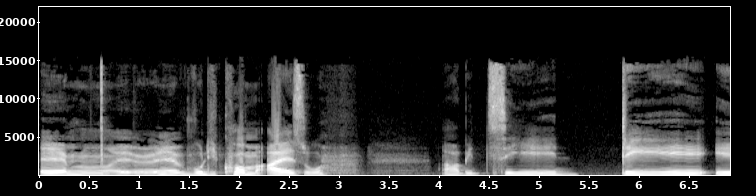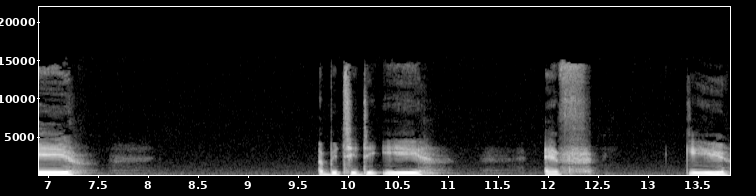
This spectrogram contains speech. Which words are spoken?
ähm, äh, wo die kommen. Also A, B, C, D, E, A, B, C, D, E, F, G,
